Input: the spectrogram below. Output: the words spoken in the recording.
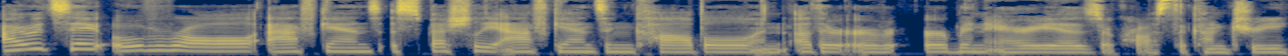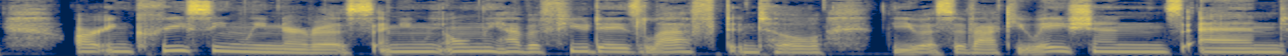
I would say overall, Afghans, especially Afghans in Kabul and other ur- urban areas across the country, are increasingly nervous. I mean, we only have a few days left until the US evacuations end.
